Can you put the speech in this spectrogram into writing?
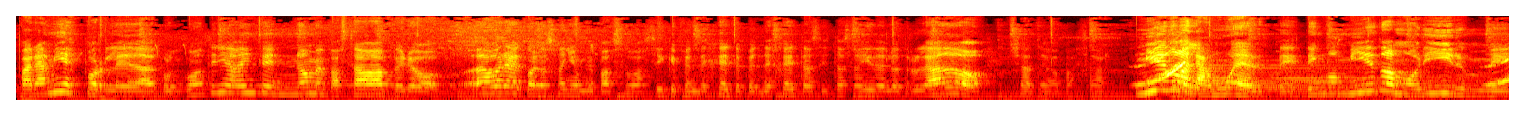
Para mí es por la edad, porque cuando tenía 20 no me pasaba, pero ahora con los años me pasó. Así que pendejete, pendejeta, si estás ahí del otro lado, ya te va a pasar. Miedo a la muerte. Tengo miedo a morirme.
